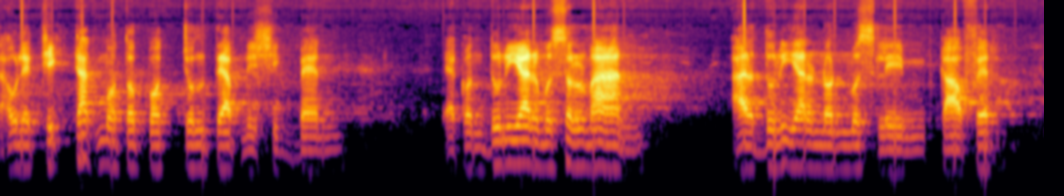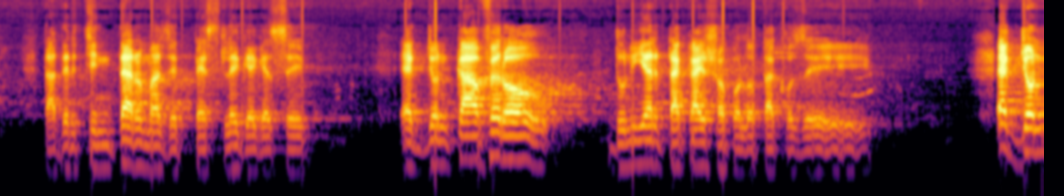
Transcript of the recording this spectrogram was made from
তাহলে ঠিকঠাক মতো পথ চলতে আপনি শিখবেন। এখন দুনিয়ার মুসলমান আর দুনিয়ার নন মুসলিম কাফের, তাদের চিন্তার মাঝে পেস লেগে গেছে। একজন কাফেরও দুনিয়ার টাকায় সফলতা খোঁজে। একজন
